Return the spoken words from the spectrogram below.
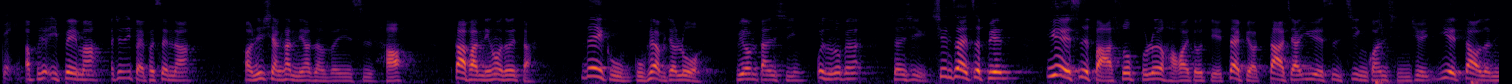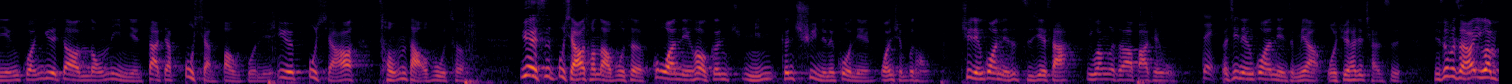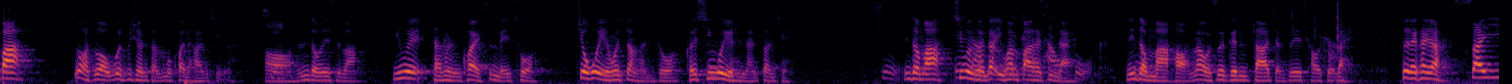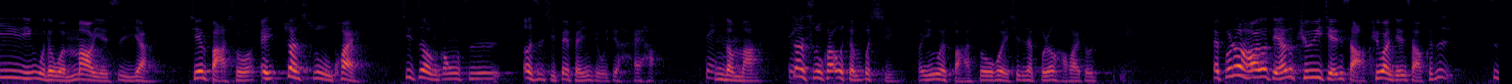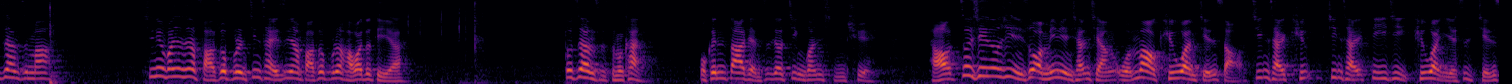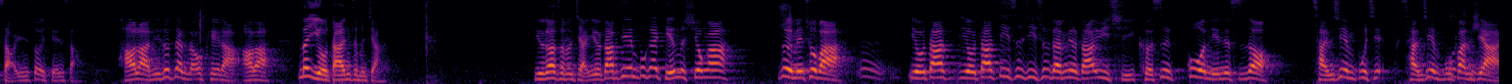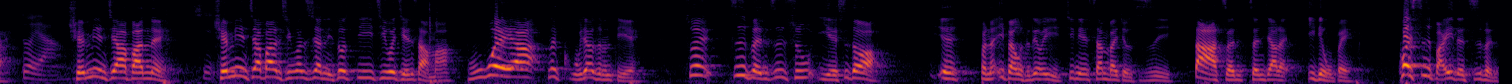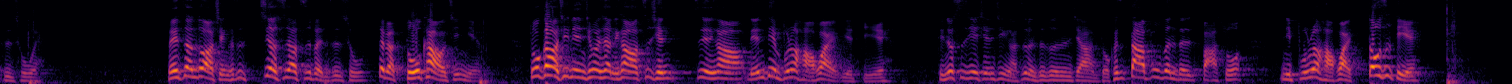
对。啊，不就一倍吗？啊，就是一百 percent 啊。好，你想看你要怎么分析师？好，大盘年后都会涨，类股股票比较弱，不用担心。为什么说不用担心？现在这边越是法说不论好坏都跌，代表大家越是静观情却。越到了年关，越到农历年，大家不想报过年，因为不想要重蹈覆辙。越是不想要重蹈覆辙，过完年后跟明跟去年的过年完全不同。去年过完年是直接杀一万二杀到八千五，对。那今年过完年怎么样？我觉得它就强势。你说不涨到一万八？说老实话，我也不喜欢涨那么快的行情啊。哦，你懂意思吗？因为涨得很快是没错，旧会员会赚很多，可是新会员很难赚钱。是你懂吗？新会员到一万八才进来，你懂吗？好，那我是跟大家讲这些操作来。所以来看一下三一零五的文茂也是一样，今天法说哎赚十五块，其实这种公司。二十几倍本益比，我觉得还好，你懂吗？赚十五块为什么不行？因为法说会现在不论好坏都跌，哎，不论好坏都跌，它是 Q 一减少，Q one 减少，可是是这样子吗？今天发现这样法说不论精彩也是这样，法说不论好坏都跌啊，都这样子，怎么看？我跟大家讲，这叫静观情却。好，这些东西你说啊，勉勉强强，文茂 Q one 减少，金财 Q 金财第一季 Q one 也是减少，营收也减少。好了，你说这样子 OK 啦，好了，那友达你怎么讲？友达怎么讲？友达今天不该跌那么凶啊，对，没错吧？嗯，友达友达第四季虽然没有达预期，可是过年的时候产线不接，产线不放假，哎，对啊，全面加班呢。全面加班的情况之下，你说第一季会减少吗？不会啊，那股价怎么跌？所以资本支出也是多少？呃，本来一百五十六亿，今年三百九十四亿，大增，增加了一点五倍，快四百亿的资本支出，哎，没赚多少钱，可是就是要资本支出，代表多看好今年。多高的今年情况下，你看啊，之前之前你看啊，连电不论好坏也跌，顶多世界先进啊，资本支出增加很多。可是大部分的法说，你不论好坏都是跌，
